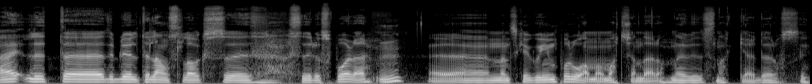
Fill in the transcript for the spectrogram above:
Nej, lite, det blev lite landslags eh, sidospår där Mm. eh, Men ska vi gå in på Roma-matchen där då, när vi snackar De Rossi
